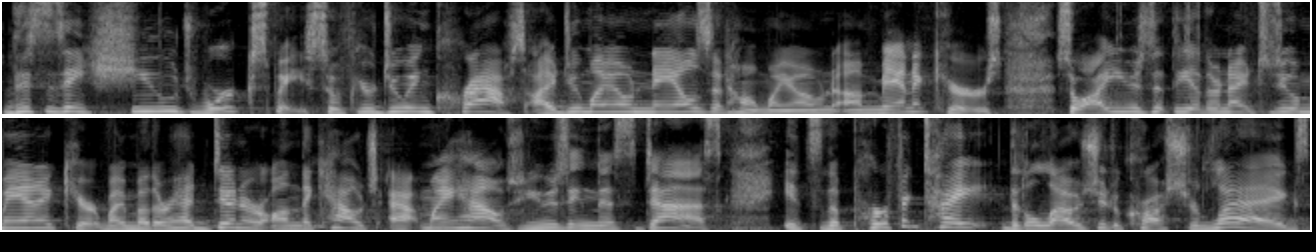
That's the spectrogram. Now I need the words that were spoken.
This is a huge workspace. So if you're doing crafts, I do my own nails at home, my own uh, manicures. So I used it the other night to do a manicure. My mother had dinner on the couch at my house using this desk. It's the perfect height that allows you to cross your legs.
